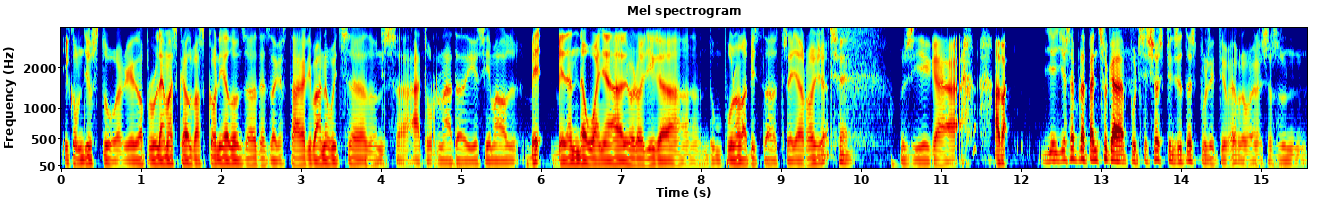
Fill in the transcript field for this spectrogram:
i com dius tu, el problema és que el Bascònia, doncs, eh, des que està Ivanovic, eh, doncs, ha tornat a, diguéssim, el... bé, venen de guanyar l'Eurolliga d'un punt a la pista de l'Estrella Roja, Sí. o sigui que... A, jo, jo sempre penso que potser això és, fins i tot és positiu, eh? però bueno, això són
